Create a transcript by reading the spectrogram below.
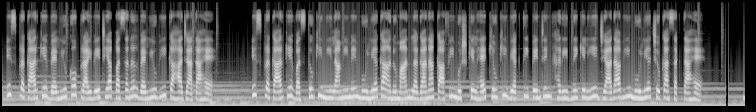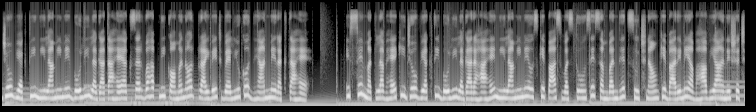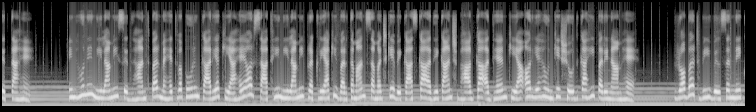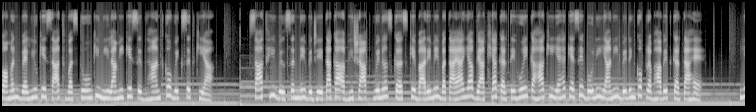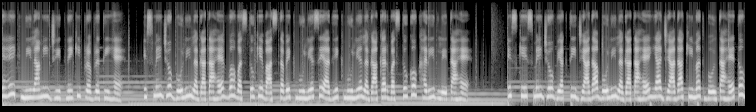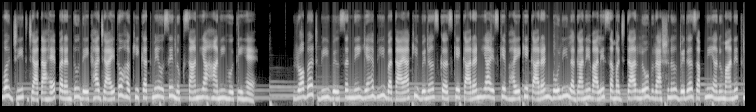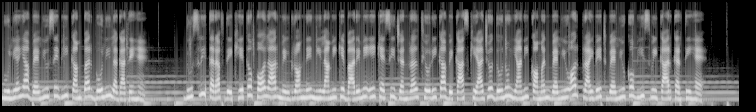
इस प्रकार के वैल्यू को प्राइवेट या पर्सनल वैल्यू भी कहा जाता है। इस प्रकार के वस्तु की नीलामी में मूल्य का अनुमान लगाना काफ़ी मुश्किल है, क्योंकि व्यक्ति पेंटिंग खरीदने के लिए ज़्यादा भी मूल्य चुका सकता है। जो व्यक्ति नीलामी में बोली लगाता है अक्सर वह अपनी कॉमन और प्राइवेट वैल्यू को ध्यान में रखता है। इससे मतलब है कि जो व्यक्ति बोली लगा रहा है नीलामी में उसके पास वस्तुओं से संबंधित सूचनाओं के बारे में अभाव या अनिश्चितता है। इन्होंने नीलामी सिद्धांत पर महत्वपूर्ण कार्य किया है और साथ ही नीलामी प्रक्रिया की वर्तमान समझ के विकास का अधिकांश भाग का अध्ययन किया और यह उनके शोध का ही परिणाम है। Robert B. विल्सन ने कॉमन वैल्यू के साथ वस्तुओं की नीलामी के सिद्धांत को विकसित किया। साथ ही विल्सन ने विजेता का अभिशाप विनर्स कर्स के बारे में बताया या व्याख्या करते हुए कहा कि यह कैसे बोली यानी बिडिंग को प्रभावित करता है। यह एक नीलामी जीतने की प्रवृत्ति है। इसमें जो बोली लगाता है, वह वस्तु के वास्तविक मूल्य से अधिक मूल्य लगाकर वस्तु को खरीद लेता है। इस केस में जो व्यक्ति ज़्यादा बोली लगाता है या ज़्यादा कीमत बोलता है तो वह जीत जाता है, परंतु देखा जाए तो हकीकत में उसे नुकसान या हानि होती है। Robert B. विल्सन ने यह भी बताया कि विनर्स कर्स के कारण या इसके भय के कारण बोली लगाने वाले समझदार लोग रैशनल बिडर्स अपनी अनुमानित मूल्य या वैल्यू से भी कम पर बोली लगाते हैं। दूसरी तरफ़ देखें तो पॉल आर मिलग्रॉम ने नीलामी के बारे में एक ऐसी जनरल थ्योरी का विकास किया जो दोनों यानी कॉमन वैल्यू और प्राइवेट वैल्यू को भी स्वीकार करती है।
